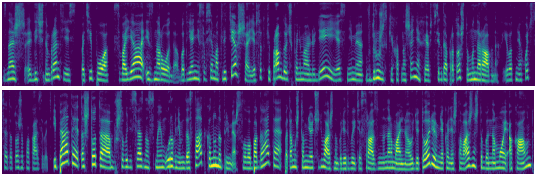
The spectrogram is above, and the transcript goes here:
знаешь, личный бренд есть по типу своя из народа. Вот я не совсем отлетевшая, я все-таки правда очень понимаю людей, я с ними в дружеских отношениях, и я всегда про то, что мы на равных. И вот мне хочется это тоже показывать. И пятое, это что-то, что будет связано с моим уровнем достатка, ну, например, слово «богатое», потому что мне очень важно будет выйти сразу на нормальную аудиторию. Мне, конечно, важно, чтобы на мой аккаунт,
